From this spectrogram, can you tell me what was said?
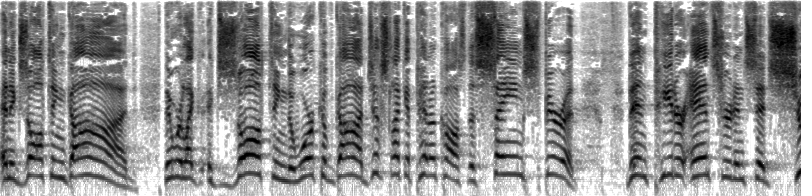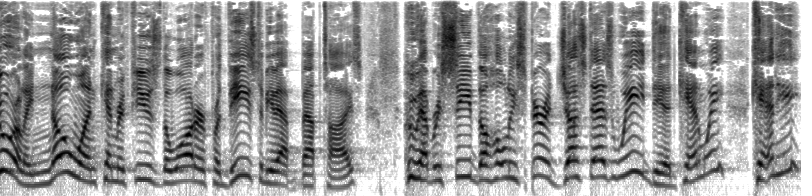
and exalting God. They were like exalting the work of God, just like at Pentecost, the same Spirit. Then Peter answered and said, Surely no one can refuse the water for these to be baptized who have received the Holy Spirit just as we did. Can we? Can he?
